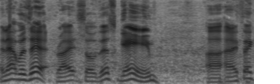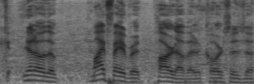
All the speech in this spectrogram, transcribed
and that was it, right? So this game, uh, and I think you know the my favorite part of it, of course, is uh,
